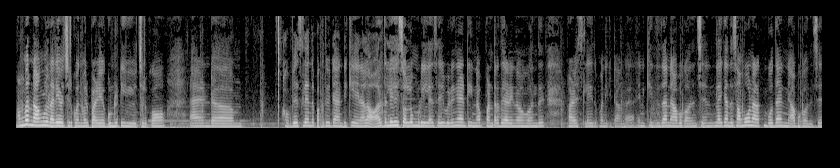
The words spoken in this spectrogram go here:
அந்த மாதிரி நாங்களும் நிறைய வச்சுருக்கோம். இந்த மாதிரி பழைய குண்டு டிவி வச்சுருக்கோம். அண்ட் ஆப்வியஸ்லி அந்த பக்கத்து வீட்டு ஆண்டிக்கு என்னால் ஆறுதலே சொல்ல முடியல. சரி விடுங்க ஆண்டி என்ன பண்ணுறது அப்படின்னு அவங்க வந்து பழசில் இது பண்ணிக்கிட்டாங்க. எனக்கு இதுதான் ஞாபகம் வந்துச்சு. லைக் அந்த சம்பவம் நடக்கும்போது தான் ஞாபகம் வந்துச்சு.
